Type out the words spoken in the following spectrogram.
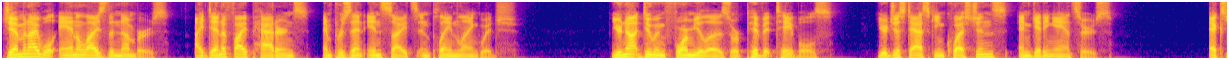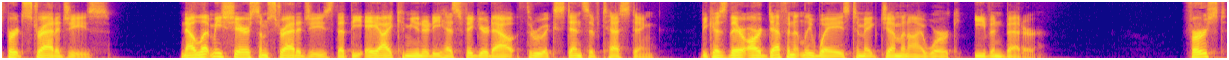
Gemini will analyze the numbers, identify patterns, and present insights in plain language. You're not doing formulas or pivot tables. You're just asking questions and getting answers. Expert strategies. Now let me share some strategies that the AI community has figured out through extensive testing, because there are definitely ways to make Gemini work even better. First,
